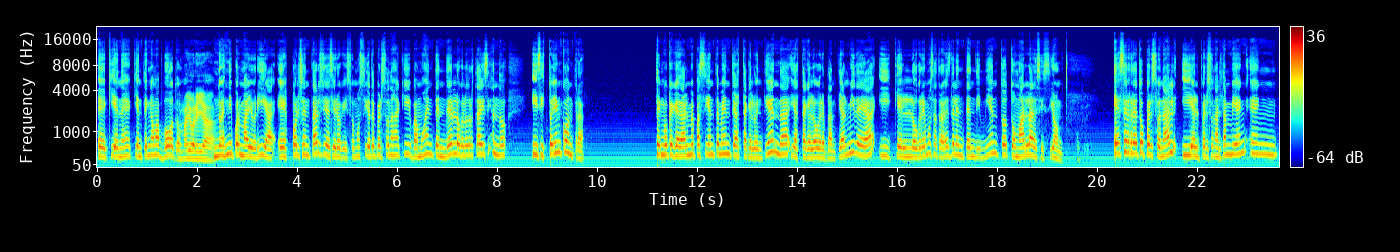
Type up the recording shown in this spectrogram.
eh, quien, es, quien tenga más votos. mayoría. No es ni por mayoría, es por sentarse y decir, ok, somos siete personas aquí, vamos a entender lo que el otro está diciendo y si estoy en contra, tengo que quedarme pacientemente hasta que lo entienda y hasta que logre plantear mi idea y que logremos a través del entendimiento tomar la decisión. Ese reto personal y el personal también en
